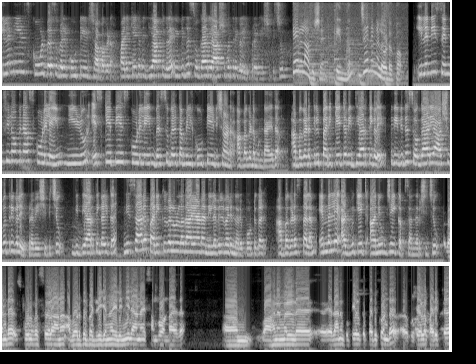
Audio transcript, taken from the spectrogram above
ഇലനിയിൽ school ബസ്സുകൾ കൂട്ടിയിടിച്ച അപകടം. പരിക്കേറ്റ വിദ്യാർത്ഥികളെ വിവിധ സ്വകാര്യ ആശുപത്രികളിൽ പ്രവേശിപ്പിച്ചു. കേരള വിഷൻ എന്നും ജനങ്ങളോടൊപ്പം. ഇലനി saint Philomena സ്കൂളിലെയും Njeezhoor S K P S സ്കൂളിലെയും ബസ്സുകൾ തമ്മിൽ കൂട്ടിയിടിച്ചാണ് അപകടമുണ്ടായത്. അപകടത്തിൽ പരിക്കേറ്റ വിദ്യാർത്ഥികളെ വിവിധ സ്വകാര്യ ആശുപത്രികളിൽ പ്രവേശിപ്പിച്ചു. വിദ്യാർത്ഥികൾക്ക് നിസാര പരിക്കുകളുള്ളതായാണ് നിലവിൽ വരുന്ന റിപ്പോർട്ടുകൾ. അപകട സ്ഥലം M L A advocate Anoop Jacob സന്ദർശിച്ചു. രണ്ട് സ്കൂൾ ബസ്സുകളാണ് അപകടത്തിൽപ്പെട്ടിരിക്കുന്നത്. ഇലിഞ്ഞിലാണ് ഈ സംഭവം ഉണ്ടായത്. വാഹനങ്ങളുടെ ഏതാനും കുട്ടികൾക്ക് പരിക്കുണ്ട്. കുട്ടികളുടെ പരിക്ക്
